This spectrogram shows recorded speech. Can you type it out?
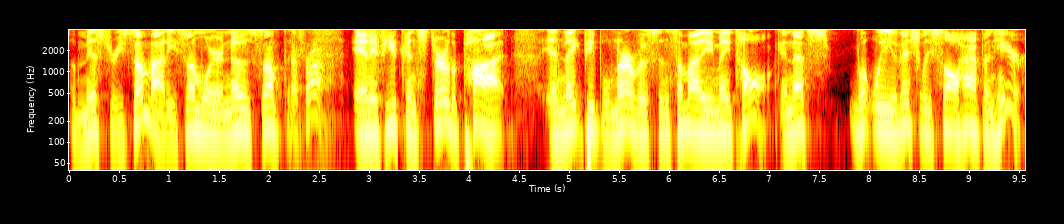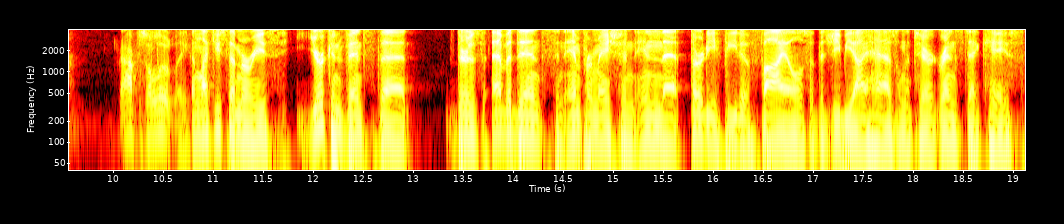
a mystery, somebody somewhere knows something. That's right. And if you can stir the pot and make people nervous, then somebody may talk, and that's what we eventually saw happen here. absolutely. And like you said, Maurice, you're convinced that there's evidence and information in that 30 feet of files that the GBI has on the Tara Grinstead case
